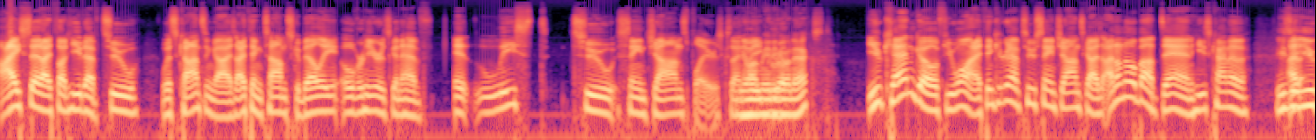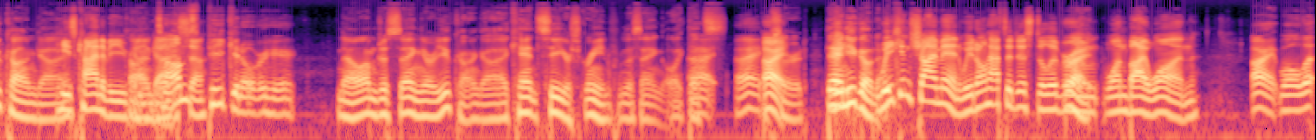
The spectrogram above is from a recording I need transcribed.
I said I thought he'd have two Wisconsin guys. I think Tom Scabelli over here is going to have at least two St. John's players because I know You know want he me to go up- next? You can go if you want. I think you're going to have two St. John's guys. I don't know about Dan. He's kind of He's I a don't- UConn guy. he's kind of a UConn Kind guy. Tom's so. peeking over here. No, I'm just saying you're a UConn guy. I can't see your screen from this angle. Like that's all right, All right. absurd. Dan, We- you go next. We can chime in. We don't have to just deliver Right. them one by one. all right. Well, let,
